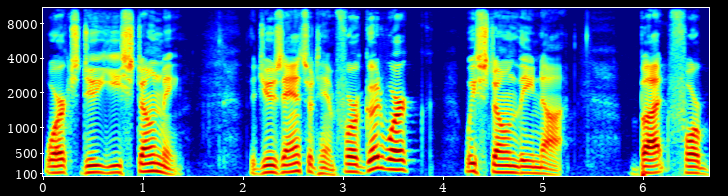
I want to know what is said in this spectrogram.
works do ye stone me? The Jews answered him, For a good work we stone thee not, but for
